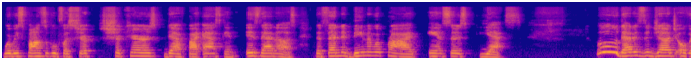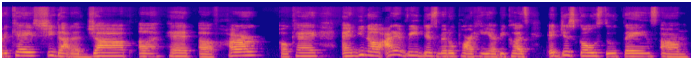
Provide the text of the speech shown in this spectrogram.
were responsible for Shakur's death by asking, Is that us? Defendant beaming with pride answers yes. Ooh, that is the judge over the case. She got a job ahead of her. Okay. And you know, I didn't read this middle part here because it just goes through things. Um,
